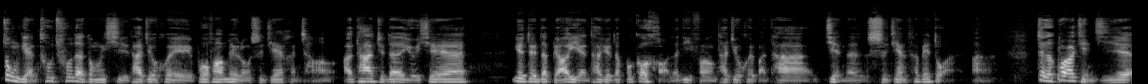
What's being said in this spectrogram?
重点突出的东西，他就会播放内容时间很长，而他觉得有一些。乐队的表演，他觉得不够好的地方，他就会把它剪的时间特别短啊。这个过耳剪辑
